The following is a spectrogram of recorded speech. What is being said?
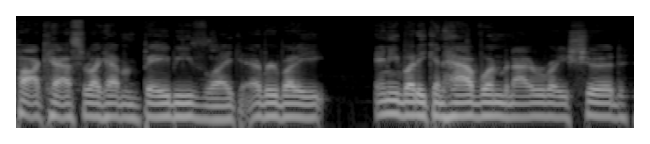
podcasts are like having babies like everybody anybody can have one but not everybody should.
